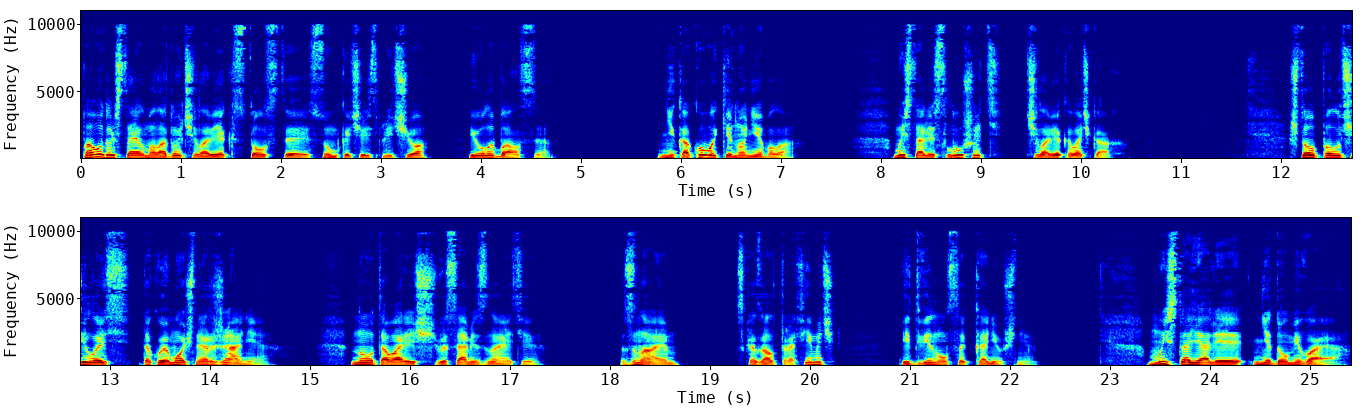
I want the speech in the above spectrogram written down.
Поодаль стоял молодой человек с толстой сумкой через плечо и улыбался. Никакого кино не было. Мы стали слушать человека в очках что получилось такое мощное ржание. Ну, товарищ, вы сами знаете. Знаем, сказал Трофимыч и двинулся к конюшне. Мы стояли, недоумевая.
